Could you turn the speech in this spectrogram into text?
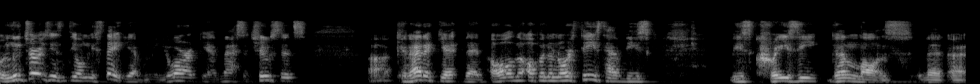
New Jersey isn't the only state. You have New York, you have Massachusetts, uh, Connecticut, that all the, up in the Northeast have these these crazy gun laws that uh,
